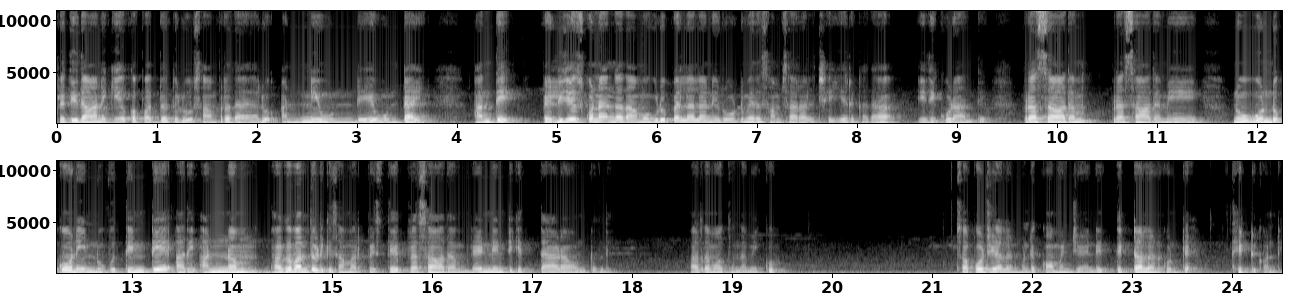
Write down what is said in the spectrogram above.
ప్రతిదానికి ఒక పద్ధతులు సాంప్రదాయాలు అన్నీ ఉండే ఉంటాయి. అంతే. పెళ్ళి చేసుకున్నాం కదా మొగుడు పిల్లలని రోడ్డు మీద సంసారాలు చెయ్యరు కదా ఇది కూడా అంతే. ప్రసాదం ప్రసాదమే. నువ్వు వండుకొని నువ్వు తింటే అది అన్నం. భగవంతుడికి సమర్పిస్తే ప్రసాదం. రెండింటికి తేడా ఉంటుంది. అర్థమవుతుందా మీకు? సపోర్ట్ చేయాలనుకుంటే కామెంట్ చేయండి. తిట్టాలనుకుంటే తిట్టుకోండి.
